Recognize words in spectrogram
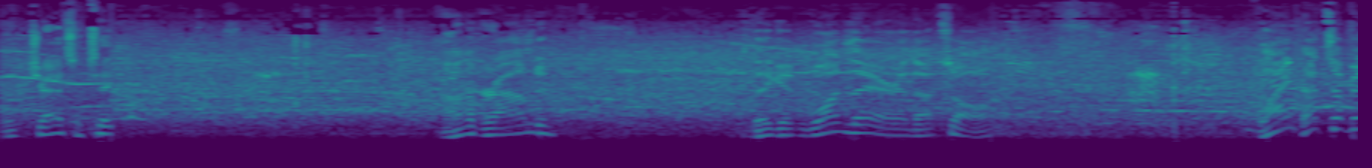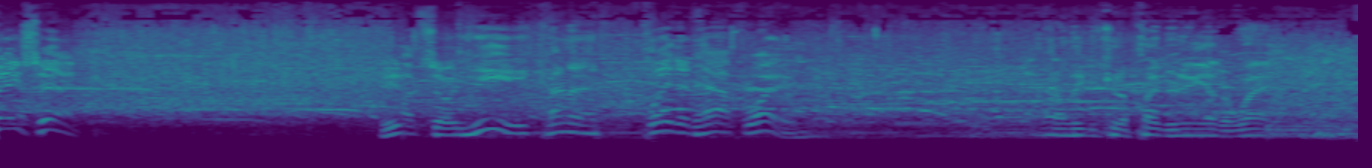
The Giants will take. On the ground. They get one there, and that's all. That's a base hit. So he kind of played it halfway. I don't think he could have played it any other way.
